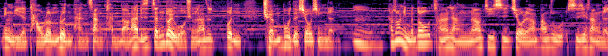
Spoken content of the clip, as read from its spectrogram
命理的讨论论坛上看到，他也不是针对我询问，他是问全部的修行人。嗯，他说你们都常常讲你们要济世救人，要帮助世界上人。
